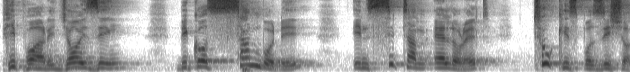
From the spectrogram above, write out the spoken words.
People are rejoicing because somebody in CITAM Eldoret took his position.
